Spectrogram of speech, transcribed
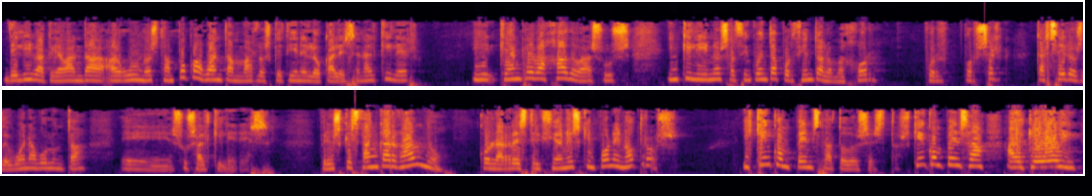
del IVA que le van a dar algunos, tampoco aguantan más los que tienen locales en alquiler y que han rebajado a sus inquilinos al 50% a lo mejor por, por ser caseros de buena voluntad eh, sus alquileres. Pero es que están cargando con las restricciones que imponen otros. ¿Y quién compensa a todos estos? ¿Quién compensa al que hoy,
